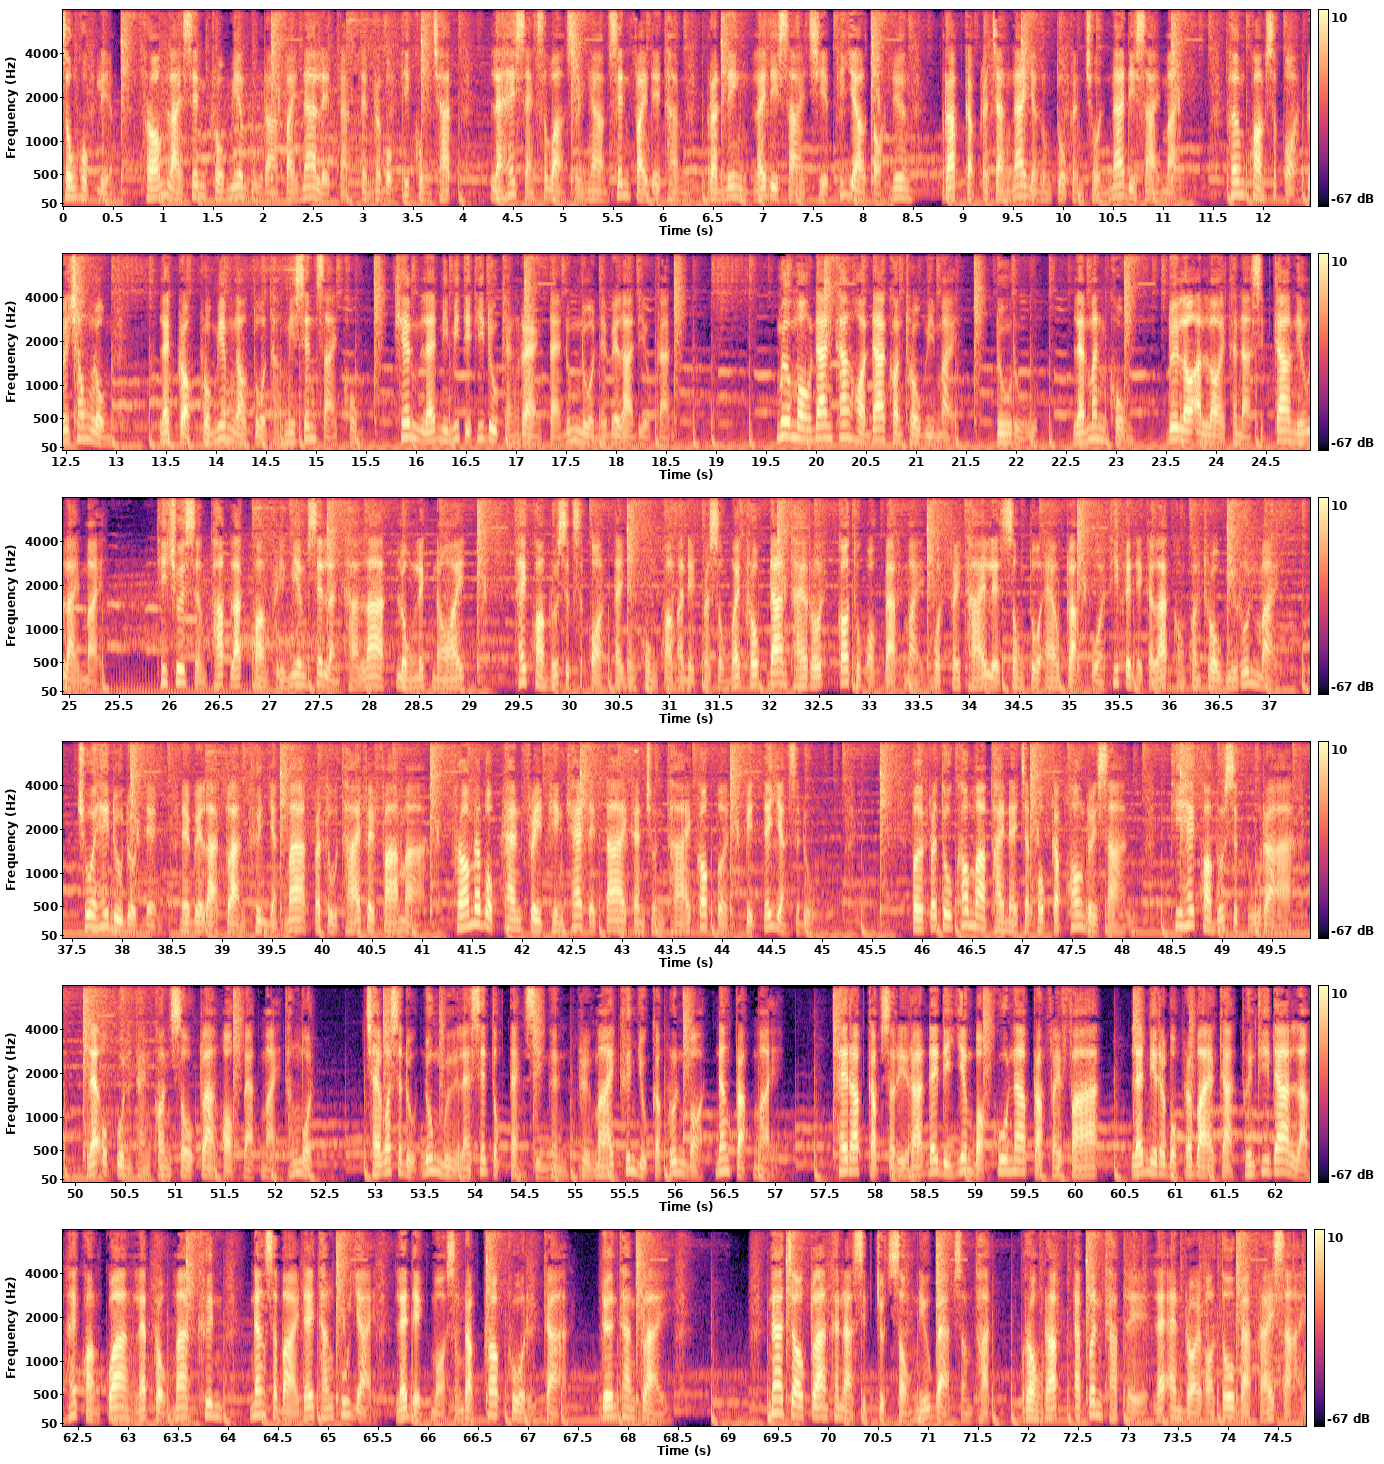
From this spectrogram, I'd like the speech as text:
ทรงหกเหลี่ยม พร้อมลายเส้นโครเมียมหรูราไฟหน้าเลดแบบเต็มระบบที่คมชัด และให้แสงสว่างสวยงามเส้นไฟ Daytime Running และดีไซน์เฉียบที่ยาวต่อเนื่อง รับกับกระจังหน้าอย่างลงตัวกันชนหน้าดีไซน์ใหม่ เพิ่มความสปอร์ตด้วยช่องลม และกรอบโครเมียมเงาตัวถังมีเส้นสายคม เข้มและมีมิติที่ดูแข็งแรงแต่นุ่มนวลในเวลาเดียวกัน เมื่อมองด้านข้าง Honda Control V ใหม่ ดูหรูและมั่นคง ด้วยล้ออัลลอยขนาด 19 นิ้วลายใหม่ ที่ช่วยเสริมภาพลักษณ์ความพรีเมียมเส้นหลังคาลาดลงเล็กน้อย ให้ความรู้สึกสปอร์ตแต่ยังคงความอเนกประสงค์ไว้ครบด้านท้ายรถก็ถูกออกแบบใหม่บดไฟท้ายเลดทรงตัว L กลับหัวที่เป็นเอกลักษณ์ของ Control V รุ่นใหม่ ช่วยให้ดูโดดเด่นในเวลากลางคืนอย่างมากประตูท้ายไฟฟ้ามา พร้อมระบบแฮนด์ฟรีเพียงแค่เตะใต้กันชนท้ายก็เปิดปิดได้อย่างสะดวกเปิดประตูเข้ามาภายในจะพบกับห้องโดยสาร ที่ให้ความรู้สึกหรูหราและอบอุ่นแผงคอนโซลกลางออกแบบใหม่ทั้งหมด ใช้วัสดุนุ่มมือและเส้นตกแต่งสีเงิน หรือไม้ขึ้นอยู่กับรุ่นบอร์ดนั่งปรับใหม่ ให้รับกับสรีระได้ดีเยี่ยมบอกคู่หน้าปรับไฟฟ้า และมีระบบระบายอากาศพื้นที่ด้านหลังให้ความกว้างและโปร่งมากขึ้น นั่งสบายได้ทั้งผู้ใหญ่ และเด็กเหมาะสำหรับครอบครัวหรือการเดินทางไกล หน้าจอกลางขนาด 10.2 นิ้วแบบสัมผัส รองรับ Apple CarPlay และ Android Auto แบบไร้สาย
